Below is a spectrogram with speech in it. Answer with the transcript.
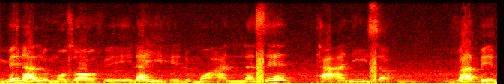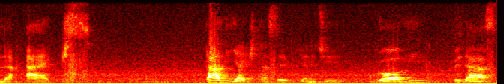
من المضاف الیه المؤنث تعنیسه و بالعکس. قد یکتسب یعنی چی؟ گاهی به دست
